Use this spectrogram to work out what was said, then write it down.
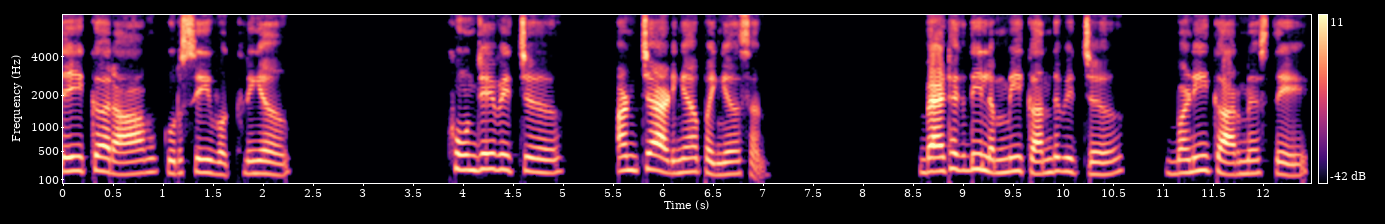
ਤੇ ਇੱਕ ਆਰਾਮ ਕੁਰਸੀ ਵੱਖਰੀਆਂ। ਖੂੰਜੇ ਵਿੱਚ ਅਣਝਾੜੀਆਂ ਪਈਆਂ ਸਨ। ਬੈਠਕ ਦੀ ਲੰਮੀ ਕੰਧ ਵਿੱਚ ਬਣੀ ਕਾਰਨਸ ਤੇ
